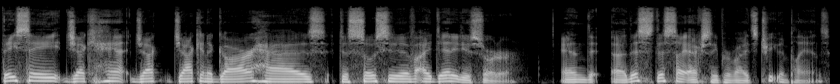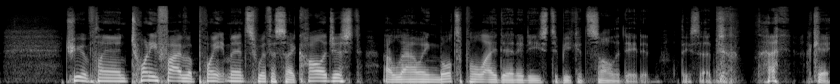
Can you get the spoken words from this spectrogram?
They say Jaqen H'ghar has dissociative identity disorder, and uh, this this site actually provides treatment plans. Treatment plan 25 appointments with a psychologist, allowing multiple identities to be consolidated, they said. okay.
